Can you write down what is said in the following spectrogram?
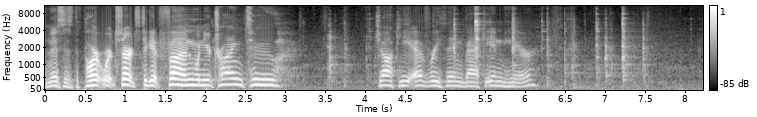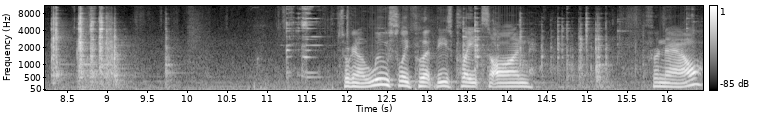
And this is the part where it starts to get fun when you're trying to jockey everything back in here. So we're going to loosely put these plates on for now.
